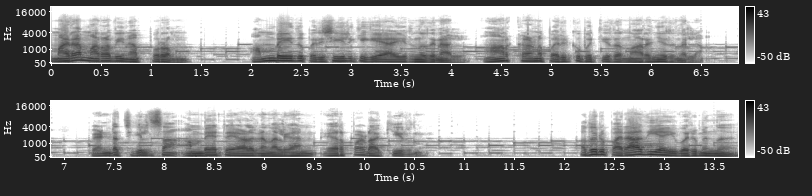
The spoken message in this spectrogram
മരമറവിനപ്പുറം അമ്പെയ്ത് പരിശീലിക്കുകയായിരുന്നതിനാൽ ആർക്കാണ് പരുക്ക് പറ്റിയതെന്ന് അറിഞ്ഞിരുന്നില്ല. വേണ്ട ചികിത്സ അമ്പേറ്റയാളിന് നൽകാൻ ഏർപ്പാടാക്കിയിരുന്നു. അതൊരു പരാതിയായി വരുമെന്ന്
